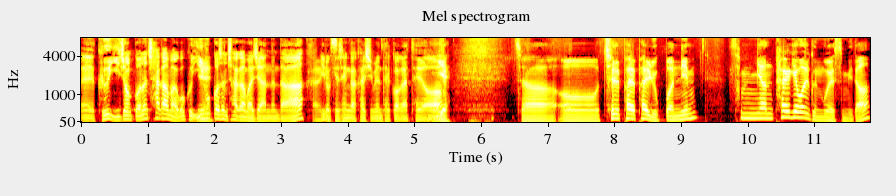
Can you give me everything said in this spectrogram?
예, 그 이전 거는 차감하고 그 이후 예. 것은 차감하지 않는다. 이렇게 알겠습니다. 생각하시면 될 것 같아요. 예. 자, 어, 7886번님, 3년 8개월 근무했습니다.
